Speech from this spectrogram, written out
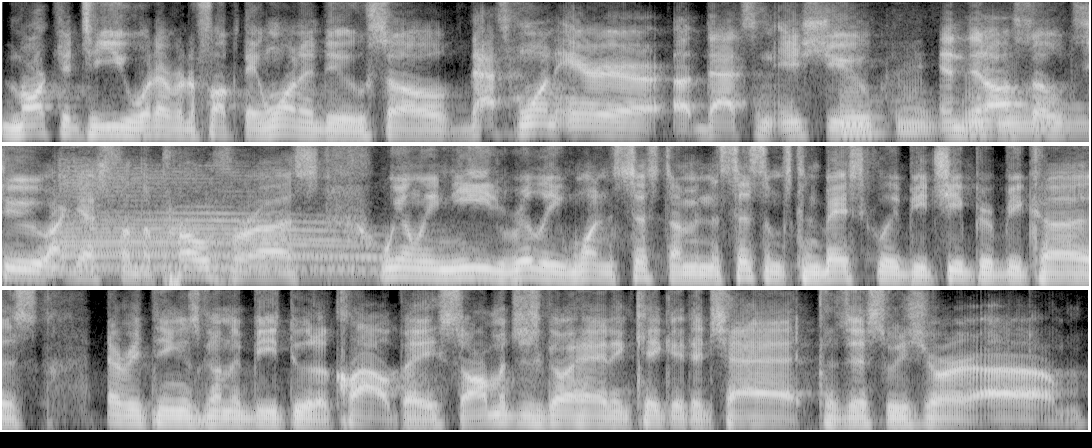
market to you whatever the fuck they want to do. So that's one area uh, that's an issue. And then also too, I guess for the pro for us, we only need really one system and the systems can basically be cheaper because everything is going to be through the cloud base. So I'm going to just go ahead and kick it to chat cuz this was your um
